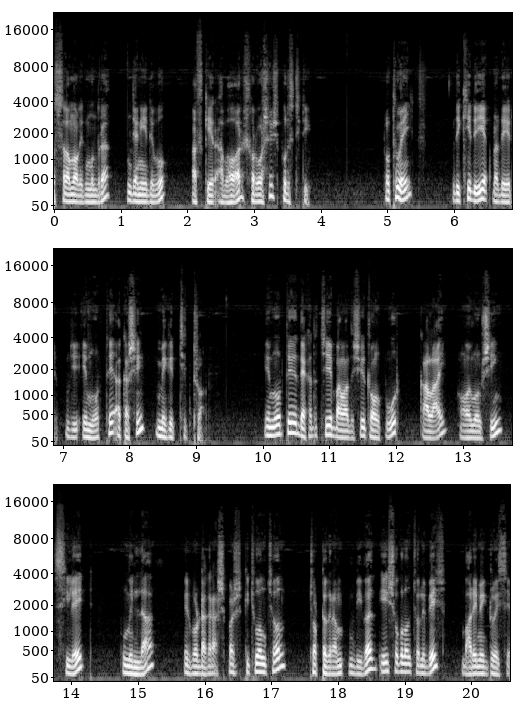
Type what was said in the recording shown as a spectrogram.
আসসালামু আলাইকুম বন্ধুরা, জানিয়ে দেব আজকের আবহাওয়ার সর্বশেষ পরিস্থিতি। প্রথমেই দেখিয়ে দিই আপনাদের যে এই মুহূর্তে আকাশে মেঘের চিত্র। এই মুহূর্তে দেখা যাচ্ছে বাংলাদেশের রংপুর, কালাই, ময়মনসিংহ, সিলেট, কুমিল্লা, এরপর ঢাকার আশেপাশের কিছু অঞ্চল, চট্টগ্রাম বিভাগ, এই সকল অঞ্চলে বেশ ভারী মেঘ রয়েছে।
